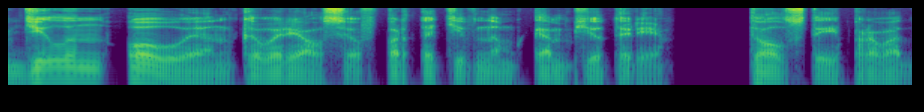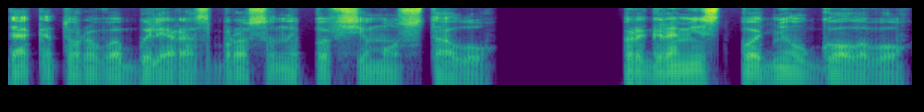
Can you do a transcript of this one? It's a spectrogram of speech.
Дилан Оуэн ковырялся в портативном компьютере толстые провода которого были разбросаны по всему столу. Программист поднял голову.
